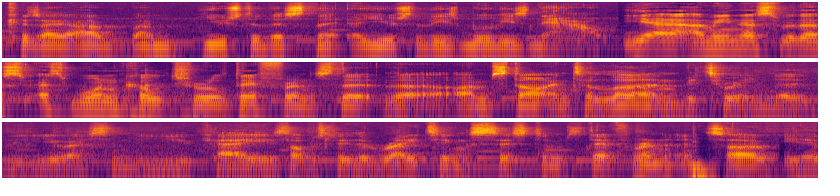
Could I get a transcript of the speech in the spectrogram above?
because I'm, I'm used to this th- used to these movies now. Yeah, I mean that's that's that's one cultural difference that, that I'm starting to learn between the, the US and the UK is obviously the rating system's different, and so it,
